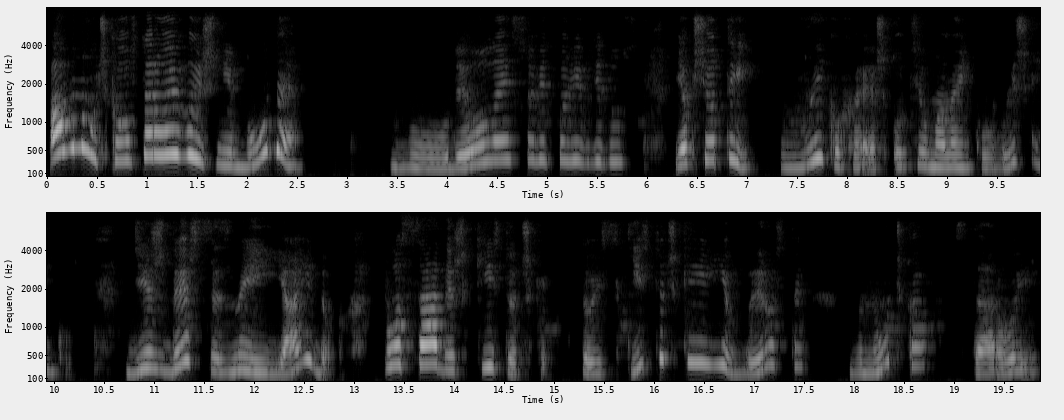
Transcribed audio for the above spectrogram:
А внучка у старої вишні буде? Буде, Олесю, відповів дідусь. Якщо ти викохаєш оцю маленьку вишеньку, діждешся з неї ягідок, посадиш кісточки, то із кісточки її виросте внучка старої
